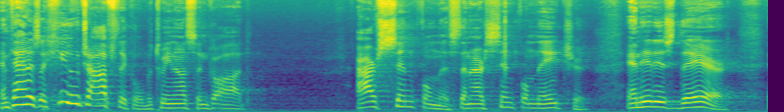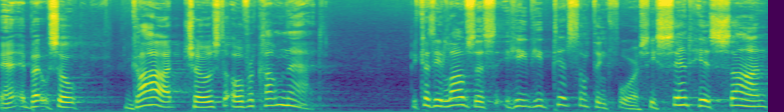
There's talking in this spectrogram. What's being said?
And that is a huge obstacle between us and God. Our sinfulness and our sinful nature. And it is there. And, but so God chose to overcome that. Because He loves us, he, he did something for us. He sent His Son,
